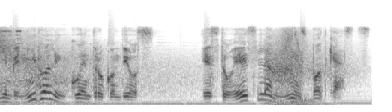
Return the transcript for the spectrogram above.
Bienvenido al encuentro con Dios. Esto es la Mies Podcasts.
